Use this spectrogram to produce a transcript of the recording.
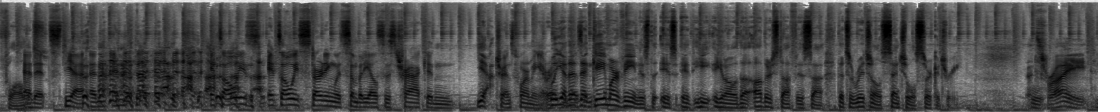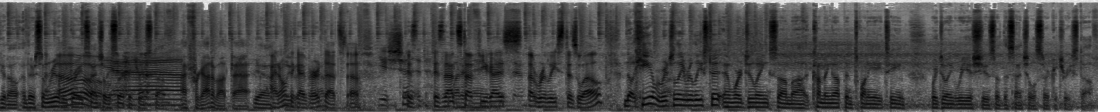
Flawless. edits. Yeah. And, and it's always, it's always starting with somebody else's track and Yeah. transforming it, right? Well, yeah, that, that Gay Marvine is the, is it, he you know the other stuff is uh, that's original sensual circuitry. That's right. You know, and there's some really great Oh, sensual yeah. circuitry stuff. I forgot about that. Yeah. I don't think I've heard that stuff. You should. Is, is that stuff you guys uh, released as well? No, he originally released it, and we're doing some uh, coming up in 2018. We're doing reissues of the sensual circuitry stuff.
